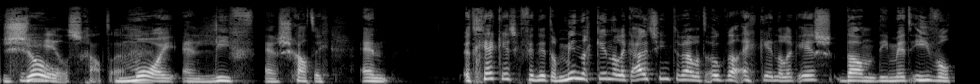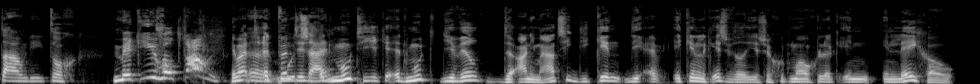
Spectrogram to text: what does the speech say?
zo Heel schattig. mooi en lief en schattig. En het gek is, ik vind dit er minder kinderlijk uitzien. Terwijl het ook wel echt kinderlijk is. Dan die medieval town die toch... Medieval town! Ja, maar het, eh, punt moet is, zijn. het moet hier, het moet, je wil de animatie die, kind, die eh, kinderlijk is, wil je zo goed mogelijk in, in Lego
